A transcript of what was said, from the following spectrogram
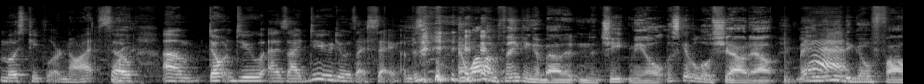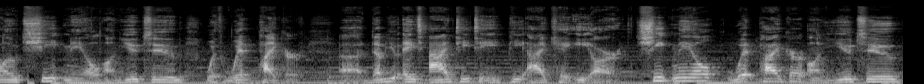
most people are not. So Right. um, don't do as I do, do as I say. I'm just And while I'm thinking about it in the cheat meal, let's give a little shout out. Man, Yeah. you need to go follow Cheat Meal on YouTube with Whitt Piker. Uh, W H I T T P I K E R. Cheat Meal, Whitt Piker on YouTube.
